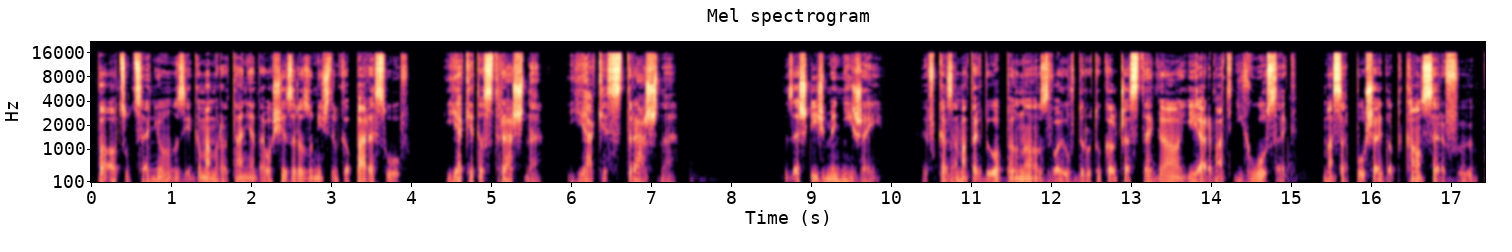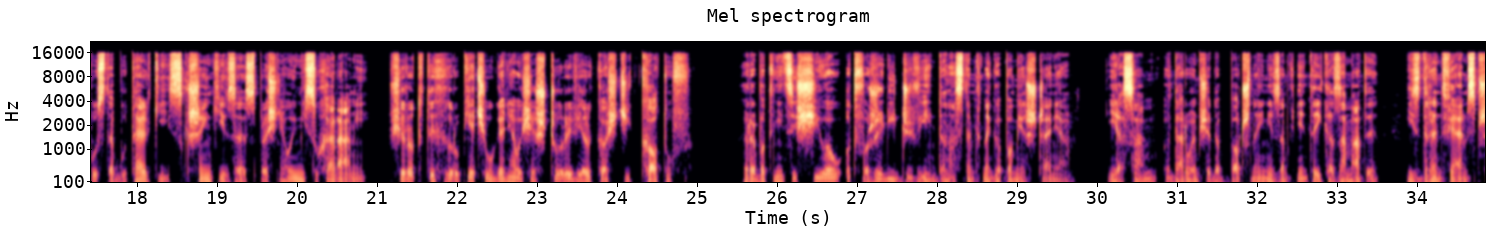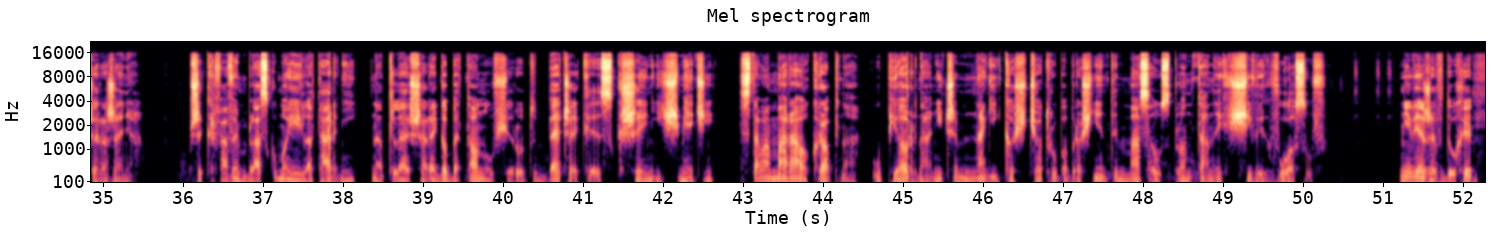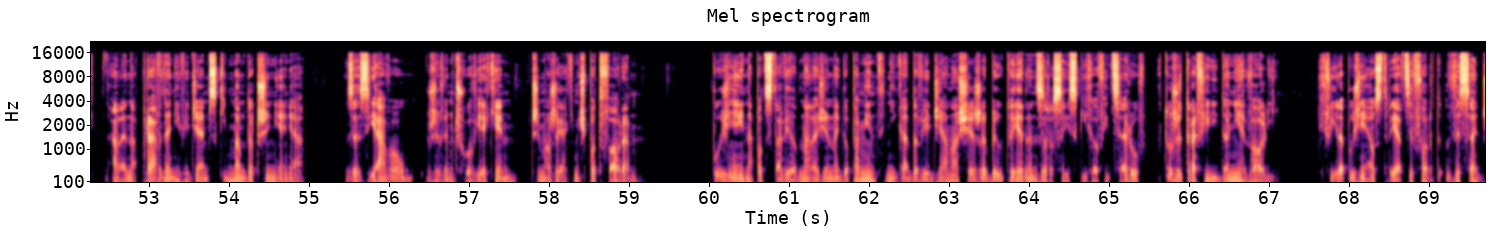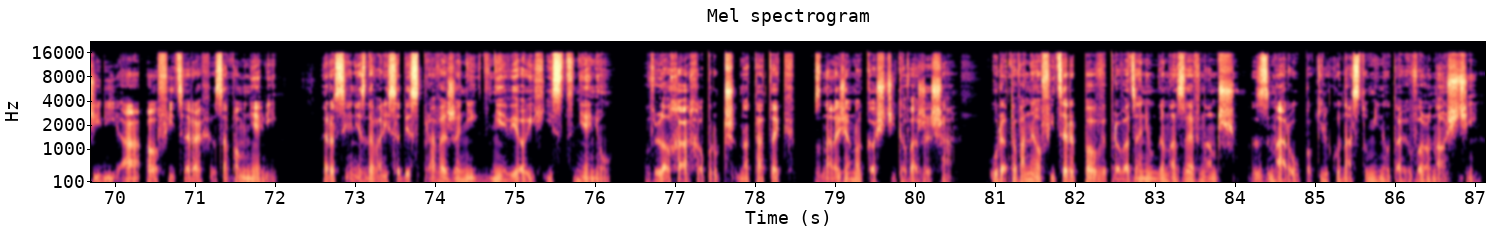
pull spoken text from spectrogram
Po ocuceniu z jego mamrotania dało się zrozumieć tylko parę słów. Jakie to straszne, jakie straszne. Zeszliśmy niżej. W kazamatach było pełno zwojów drutu kolczastego i armatnich łusek. Masa puszek od konserw, puste butelki, skrzynki ze spleśniałymi sucharami. Wśród tych rupieci uganiały się szczury wielkości kotów. Robotnicy siłą otworzyli drzwi do następnego pomieszczenia. Ja sam wdarłem się do bocznej, niezamkniętej kazamaty i zdrętwiałem z przerażenia. Przy krwawym blasku mojej latarni, na tle szarego betonu wśród beczek, skrzyń i śmieci, stała mara okropna, upiorna, niczym nagi kościotrup obrośnięty masą splątanych siwych włosów. Nie wierzę w duchy, ale naprawdę nie wiedziałem, z kim mam do czynienia. Ze zjawą, żywym człowiekiem, czy może jakimś potworem. Później, na podstawie odnalezionego pamiętnika, dowiedziano się, że był to jeden z rosyjskich oficerów, którzy trafili do niewoli. Chwilę później Austriacy fort wysadzili, a o oficerach zapomnieli. Rosjanie zdawali sobie sprawę, że nikt nie wie o ich istnieniu. W lochach, oprócz notatek, znaleziono kości towarzysza. Uratowany oficer po wyprowadzeniu go na zewnątrz zmarł po kilkunastu minutach wolności.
